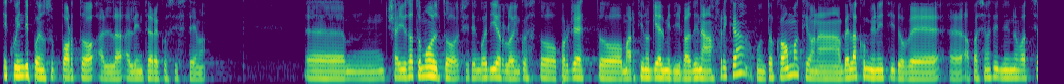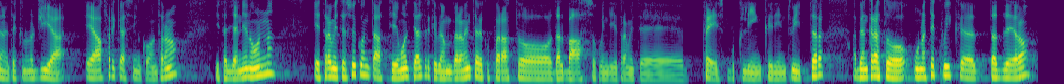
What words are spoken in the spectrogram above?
e quindi poi un supporto al, all'intero ecosistema. Eh, ci ha aiutato molto, ci tengo a dirlo, in questo progetto Martino Ghelmi di vadinafrica.com, che è una bella community dove eh, appassionati di innovazione, tecnologia e Africa si incontrano, italiani e non, e tramite i suoi contatti e molti altri che abbiamo veramente recuperato dal basso, quindi tramite Facebook, LinkedIn, Twitter, abbiamo creato una Tech Week da zero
